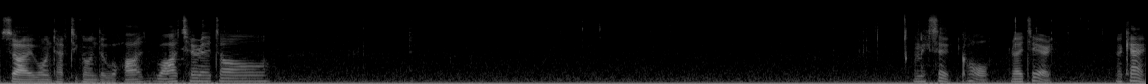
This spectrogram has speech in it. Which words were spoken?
so I won't have to go in the wa water at all. Like I said, coal, right there. Okay.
